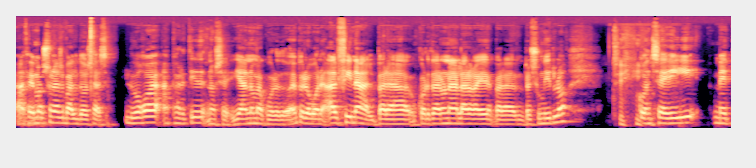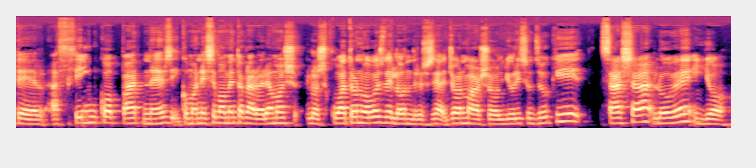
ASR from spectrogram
hacemos unas baldosas. Luego, a partir de, no sé, ya no me acuerdo, ¿eh? pero bueno, al final, para cortar una larga, para resumirlo, conseguí meter a cinco partners y como en ese momento, claro, éramos los cuatro nuevos de Londres, o sea, John Marshall, Yuri Suzuki, Sasha, Lobe y yo,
